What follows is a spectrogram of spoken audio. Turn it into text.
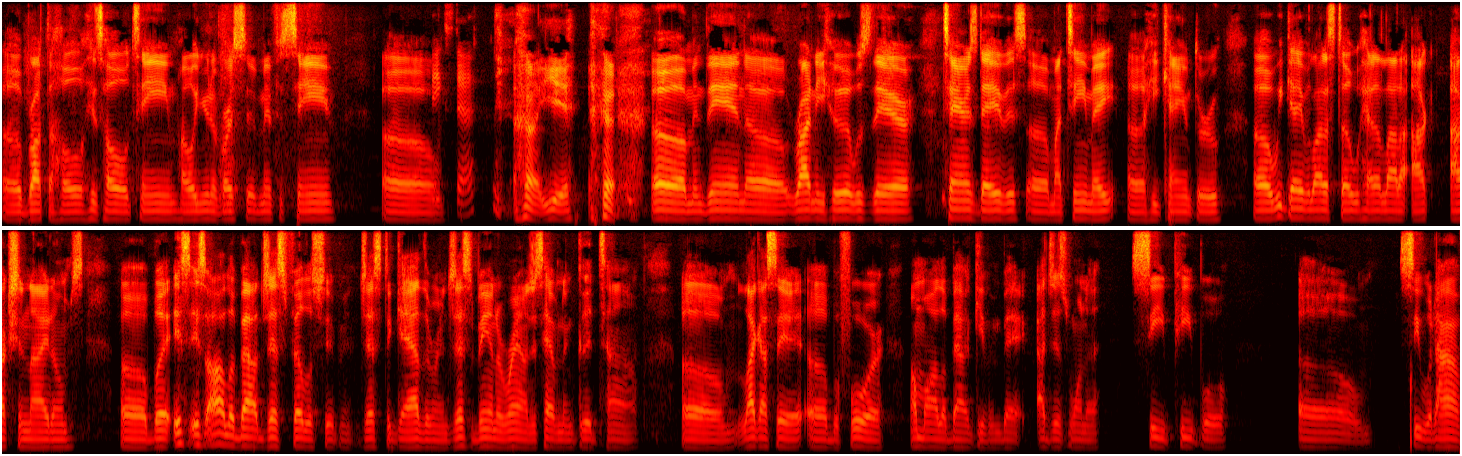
uh, brought the whole his whole team, whole University of Memphis team. Um, Big stuff. yeah. um, and then uh, Rodney Hood was there. Terence Davis, uh, my teammate, uh, he came through. Uh, we gave a lot of stuff. We had a lot of au- auction items. Uh, but it's it's all about just fellowshipping, just the gathering, just being around, just having a good time. Um, like I said uh, before, I'm all about giving back. I just want to see people see what I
